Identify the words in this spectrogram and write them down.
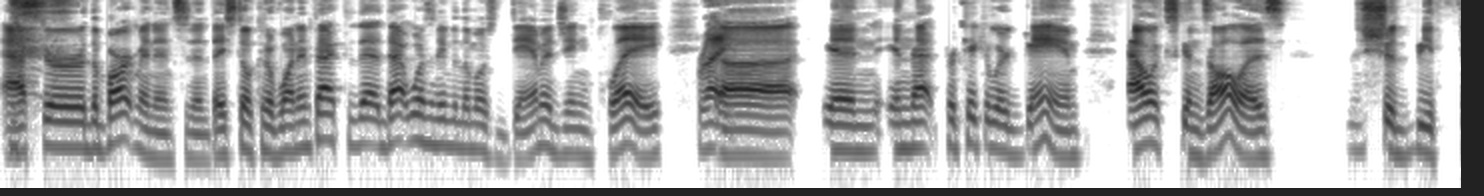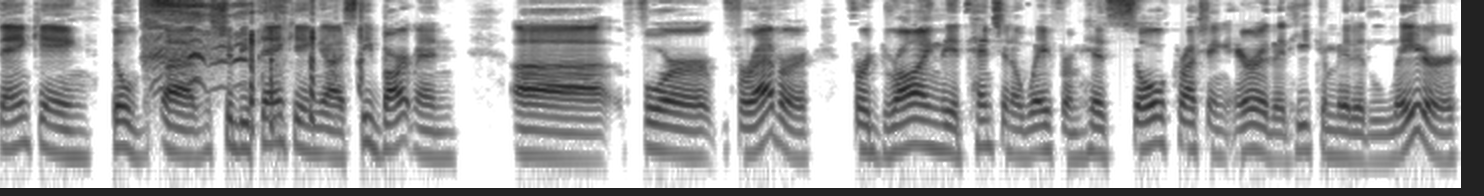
After the Bartman incident, they still could have won. In fact, that that wasn't even the most damaging play right. uh, in in that particular game. Alex Gonzalez should be thanking Bill uh, should be thanking uh, Steve Bartman uh, for forever for drawing the attention away from his soul crushing error that he committed later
